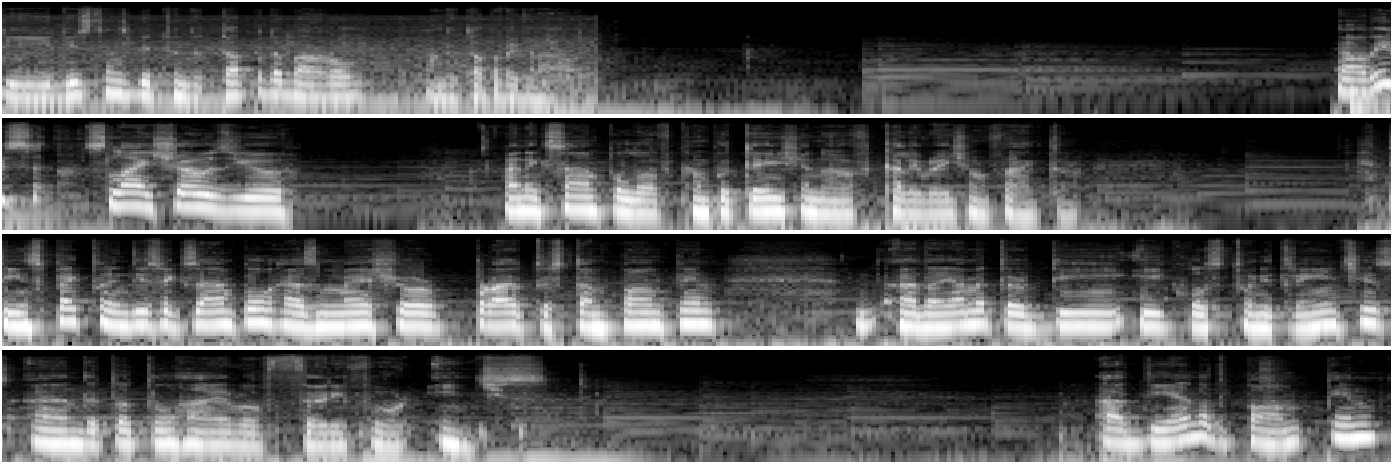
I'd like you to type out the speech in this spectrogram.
the distance between the top of the barrel and the top of the grout. Now this slide shows you an example of computation of calibration factor. The inspector in this example has measured prior to stamp pumping a diameter D equals 23 inches and the total height of 34 inches. At the end of the pumping,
